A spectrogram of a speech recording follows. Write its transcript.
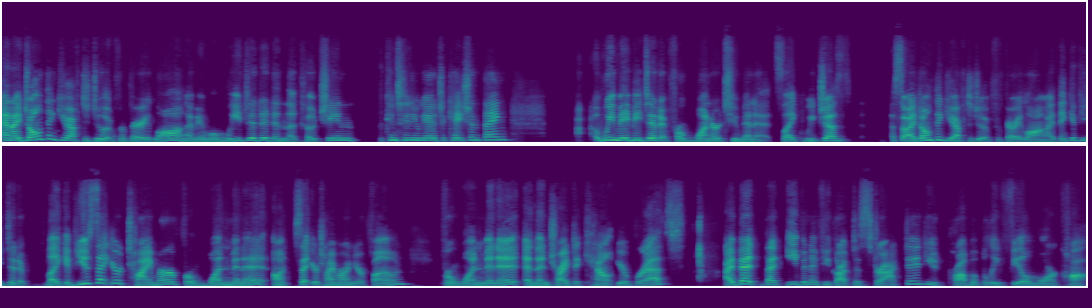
And I don't think you have to do it for very long. I mean, when we did it in the coaching continuing education thing, we maybe did it for one or two minutes. Like we just so I don't think you have to do it for very long. I think if you did it like if you set your timer for 1 minute on set your timer on your phone for 1 minute and then tried to count your breaths, I bet that even if you got distracted, you'd probably feel more calm.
